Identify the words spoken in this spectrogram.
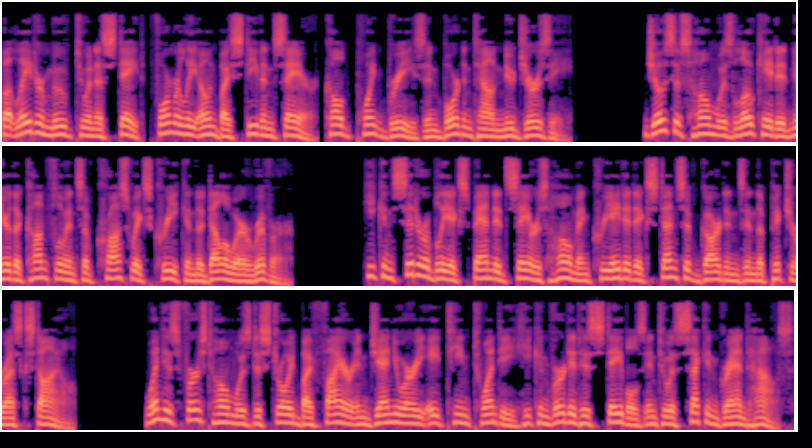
but later moved to an estate, formerly owned by Stephen Sayre, called Point Breeze in Bordentown, New Jersey. Joseph's home was located near the confluence of Crosswicks Creek and the Delaware River. He considerably expanded Sayre's home and created extensive gardens in the picturesque style. When his first home was destroyed by fire in January 1820 he converted his stables into a second grand house.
